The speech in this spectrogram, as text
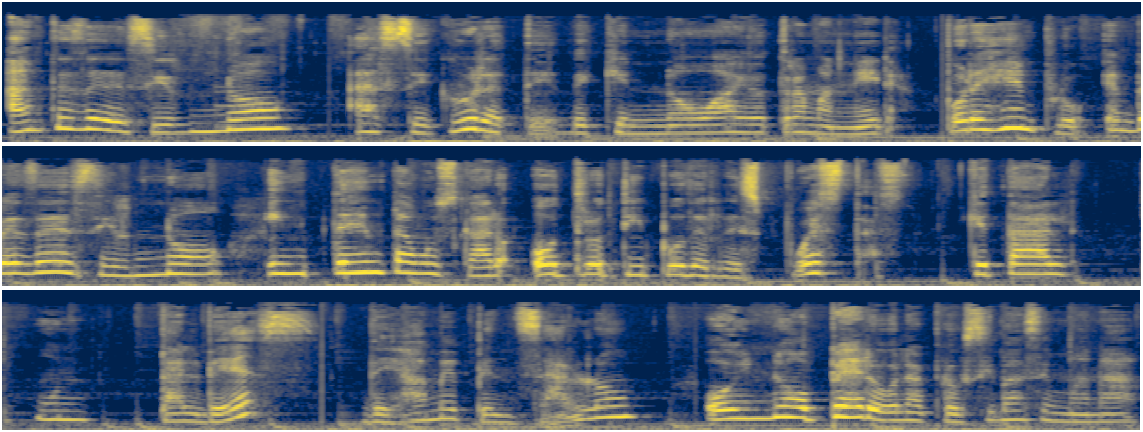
Antes de decir no, asegúrate de que no hay otra manera. Por ejemplo, en vez de decir no, intenta buscar otro tipo de respuestas. ¿Qué tal un tal vez? Déjame pensarlo. Hoy no, pero la próxima semana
